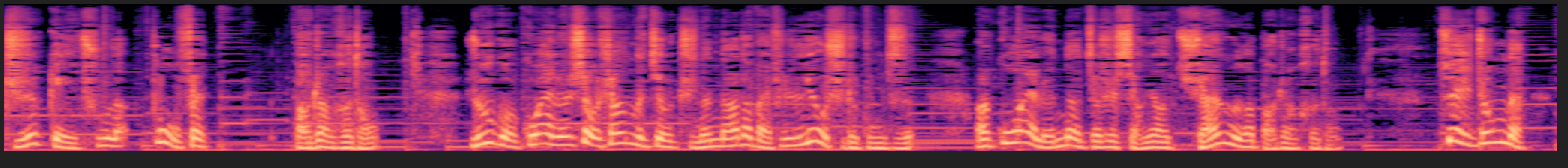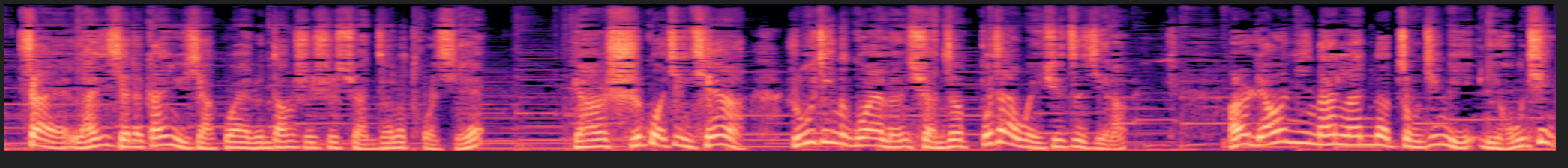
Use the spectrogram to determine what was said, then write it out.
只给出了部分保障合同，如果郭艾伦受伤呢，就只能拿到百分之六十的工资，而郭艾伦呢，则是想要全额保障合同。最终呢，在篮协的干预下，郭艾伦当时是选择了妥协。然而时过境迁啊，如今的郭艾伦选择不再委屈自己了。而辽宁男篮的总经理李洪庆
